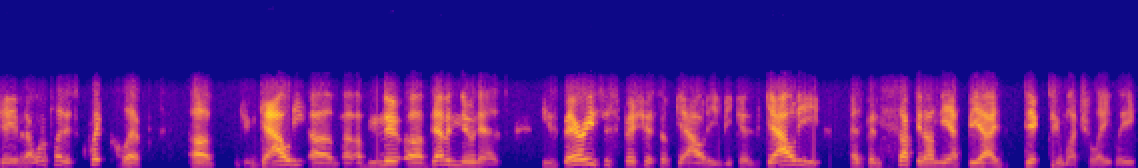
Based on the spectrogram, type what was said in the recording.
David. I want to play this quick clip of Gowdy of Nu- uh, Devin Nunes. He's very suspicious of Gowdy because Gowdy has been sucking on the FBI's dick too much lately.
